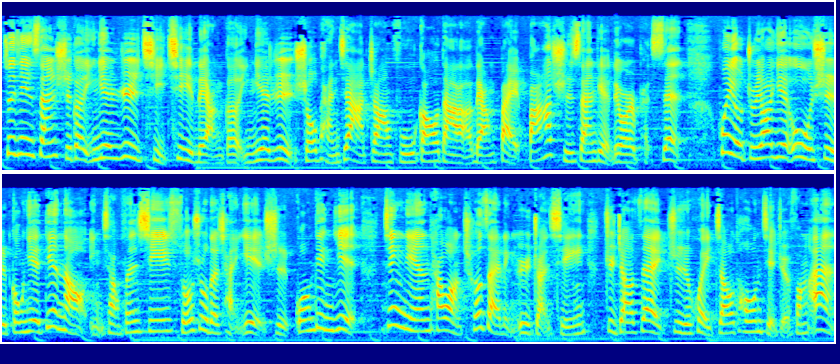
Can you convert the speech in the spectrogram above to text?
最近三十个营业日起计两个营业日收盘价涨幅高达两百八十三点六二 percent。会有主要业务是工业电脑、影像分析，所属的产业是光电业。近年它往车载领域转型，聚焦在智慧交通解决方案。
